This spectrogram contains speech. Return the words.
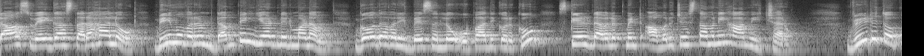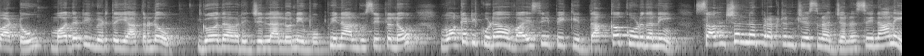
లాస్ వేగాస్ తరహాలో భీమవరం డంపింగ్ యార్డ్ నిర్మాణం గోదావరి బేసన్లో ఉపాధి కొరకు స్కిల్ డెవలప్మెంట్ అమలు చేస్తామని హామీ ఇచ్చారు. వీటితో పాటు మొదటి విడత యాత్రలో గోదావరి జిల్లాలోని ముప్పై నాలుగు సీట్లలో ఒకటి కూడా వైసీపీకి దక్కకూడదని సంచలన ప్రకటన చేసిన జనసేనాని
